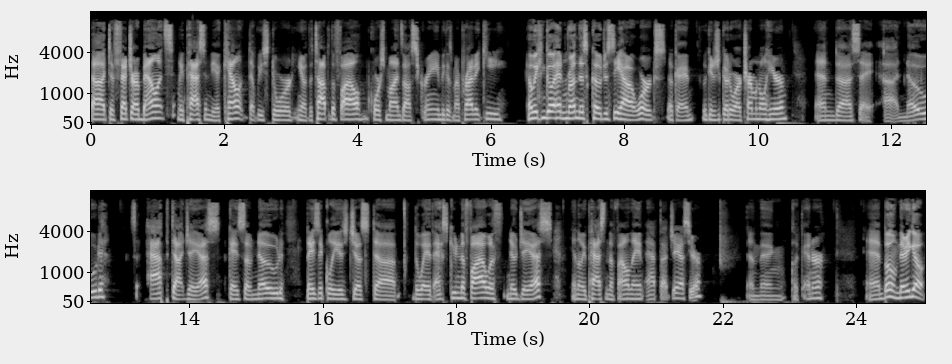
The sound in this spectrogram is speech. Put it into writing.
uh, to fetch our balance. We pass in the account that we stored, you know, at the top of the file. Of course, mine's off screen because my private key. And we can go ahead and run this code to see how it works. Okay. We can just go to our terminal here and uh, say uh, node so app.js. Okay, so Node basically is just uh, the way of executing the file with Node.js. And then we pass in the file name app.js here. And then click enter. And boom, there you go.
